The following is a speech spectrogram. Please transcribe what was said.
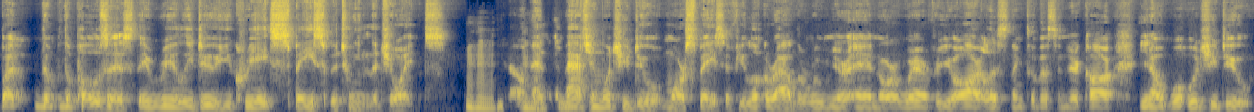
but the the poses they really do. You create space between the joints. Mm-hmm. You know, mm-hmm. and imagine what you do with more space. If you look around the room you're in or wherever you are listening to this in your car, you know, what would you do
